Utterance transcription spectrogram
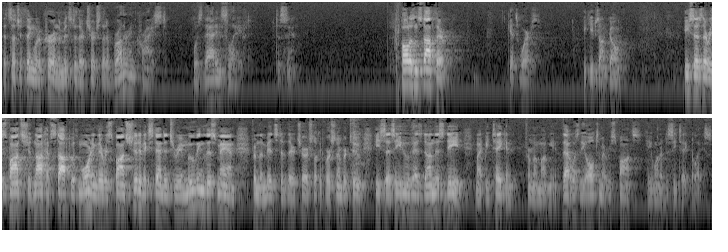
that such a thing would occur in the midst of their church, that a brother in Christ was that enslaved to sin. Paul doesn't stop there. It gets worse. He keeps on going. He says their response should not have stopped with mourning. Their response should have extended to removing this man from the midst of their church. Look at verse number two. He says, He who has done this deed might be taken from among you. That was the ultimate response he wanted to see take place.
